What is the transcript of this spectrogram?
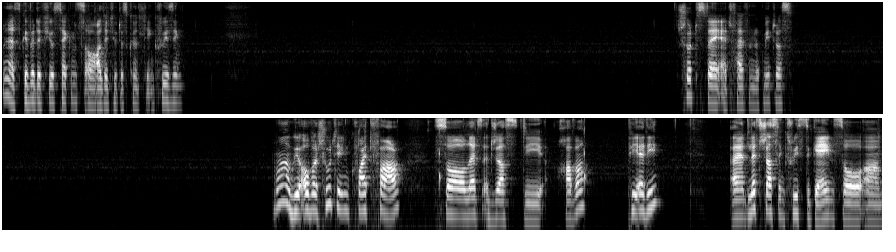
Let's give it a few seconds. Our altitude is currently increasing. should stay at 500 meters. Well, we're overshooting quite far, so let's adjust the hover PID. And let's just increase the gain so um,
